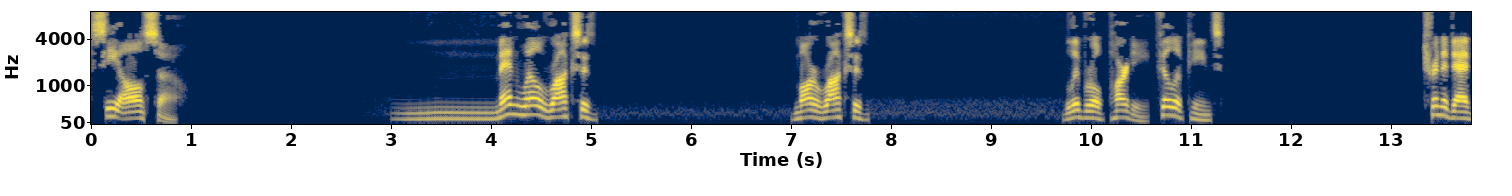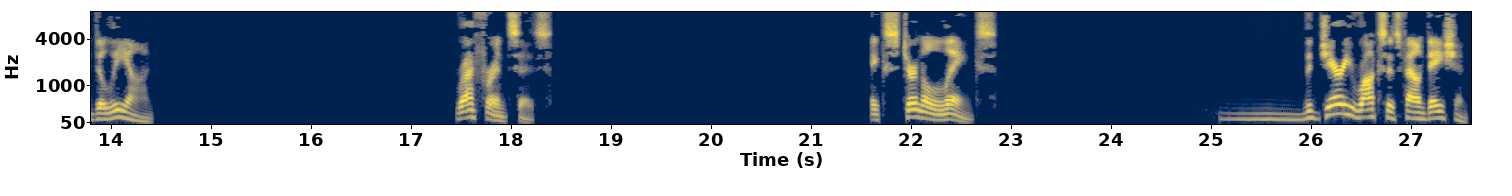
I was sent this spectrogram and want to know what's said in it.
See also Manuel Roxas Mar Roxas Liberal Party, Philippines Trinidad de Leon. References. External links. The Jerry Roxas Foundation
